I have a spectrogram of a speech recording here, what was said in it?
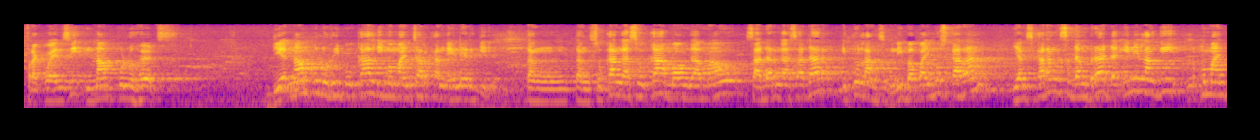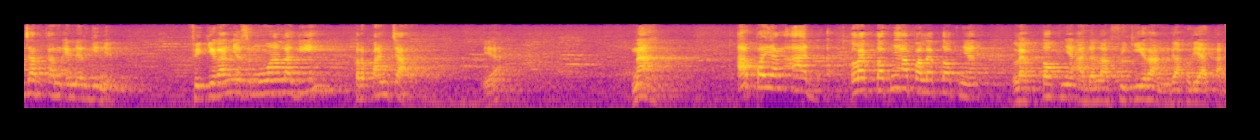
frekuensi 60 Hz. Dia 60 ribu kali memancarkan energi. Teng, teng suka nggak suka, mau nggak mau, sadar nggak sadar, itu langsung. Nih Bapak Ibu sekarang, yang sekarang sedang berada, ini lagi memancarkan energinya. Pikirannya semua lagi terpancar, ya. Nah, apa yang ada? Laptopnya apa laptopnya? Laptopnya adalah pikiran, nggak kelihatan.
